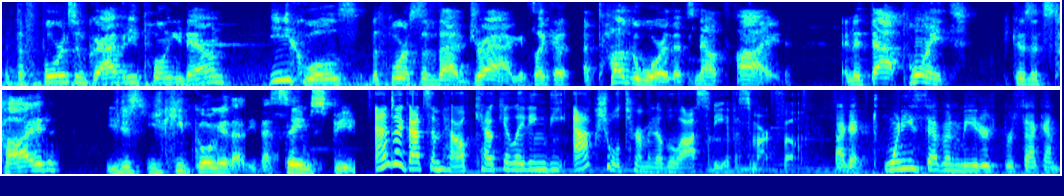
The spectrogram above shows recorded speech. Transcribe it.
that the force of gravity pulling you down equals the force of that drag. It's like a, a tug of war that's now tied. And at that point, because it's tied, you just you keep going at that that same speed. And I got some help calculating the actual terminal velocity of a smartphone. I got 27 meters per second,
